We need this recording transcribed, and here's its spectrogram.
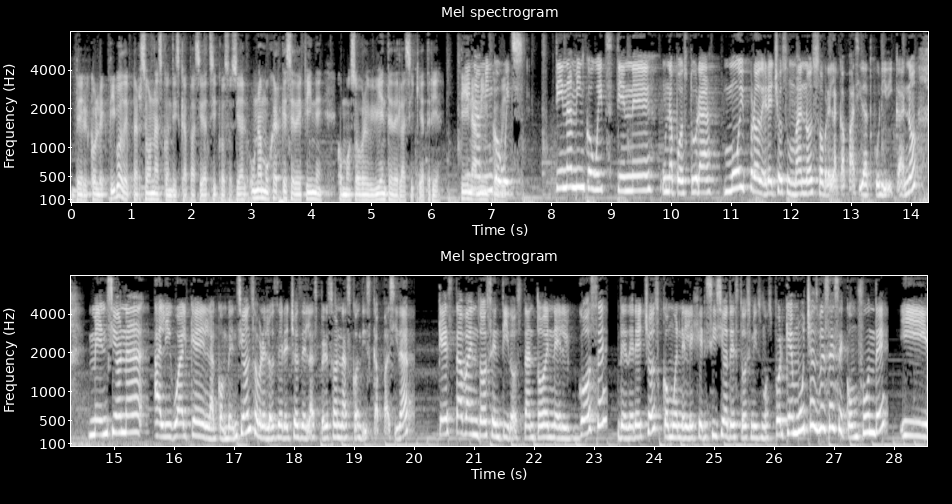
del colectivo de personas con discapacidad psicosocial, una mujer que se define como sobreviviente de la psiquiatría, Tina, Tina Minkowitz. Tina Minkowitz tiene una postura muy pro derechos humanos sobre la capacidad jurídica, ¿no? Menciona, al igual que en la convención sobre los derechos de las personas con discapacidad, que estaba en dos sentidos, tanto en el goce de derechos como en el ejercicio de estos mismos, porque muchas veces se confunde y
